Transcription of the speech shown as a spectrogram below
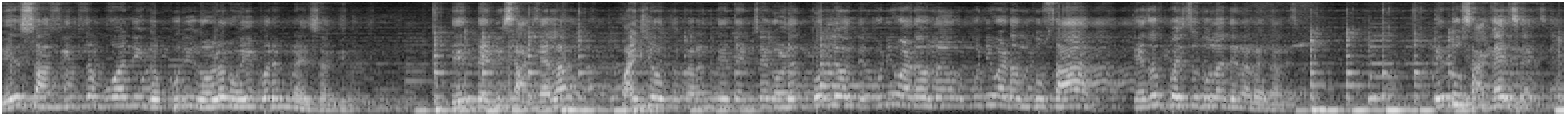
हे सांगितलं बुवानी गपुरी गवळण होईपर्यंत नाही सांगितलं. ते त्यांनी सांगायला पाहिजे होतं कारण ते त्यांच्या गवळण बोलले होते. कुणी वाढवलं? कुणी वाढवलं? तू सांग. त्याचाच पैसे तुला देणार आहे त्यांचा ते तू सांगायचं आहे.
